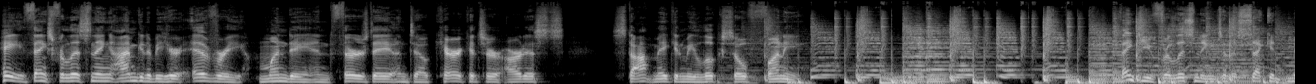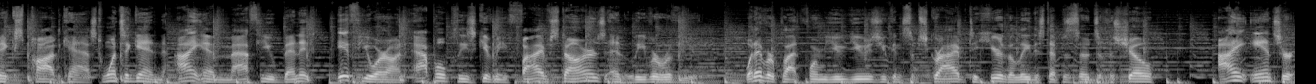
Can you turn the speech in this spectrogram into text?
Hey, thanks for listening. I'm going to be here every Monday and Thursday until caricature artists stop making me look so funny. Thank you for listening to the Second Mix podcast. Once again, I am Matthew Bennett. If you are on Apple, please give me five stars and leave a review. Whatever platform you use, you can subscribe to hear the latest episodes of the show. I answer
